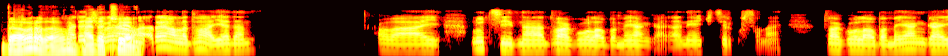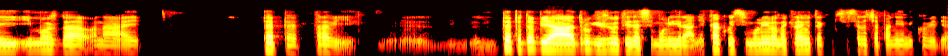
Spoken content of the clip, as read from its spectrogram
Dobro, dobro, hajde da čujemo. realna, realna 2-1, ovaj, Lucid na dva gola Obameyanga, a neću cirkus, onaj, dva gola Obameyanga i, i možda onaj Pepe pravi Pepe dobija drugi žuti za simuliranje. Kako je simulirao na kraju utakmice sreća pa nije niko vidio.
